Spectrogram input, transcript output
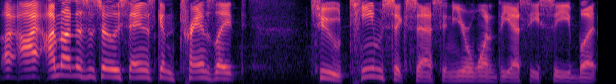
I, I'm not necessarily saying it's going to translate to team success in year one at the SEC, but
